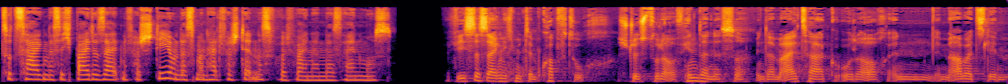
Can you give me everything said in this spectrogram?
zu zeigen, dass ich beide Seiten verstehe und dass man halt verständnisvoll füreinander sein muss. Wie ist das eigentlich mit dem Kopftuch? Stößt du da auf Hindernisse in deinem Alltag oder auch in, im Arbeitsleben?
